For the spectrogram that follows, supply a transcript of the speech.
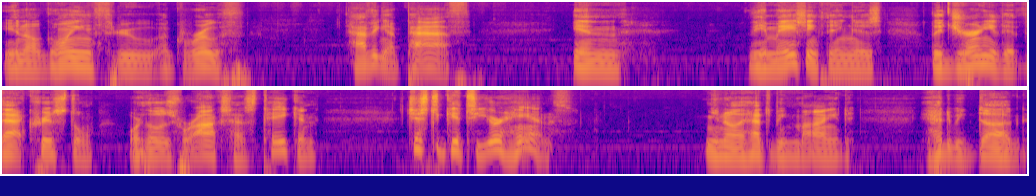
you know, going through a growth, having a path in the amazing thing is the journey that that crystal or those rocks has taken just to get to your hands. You know, it had to be mined, it had to be dug,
